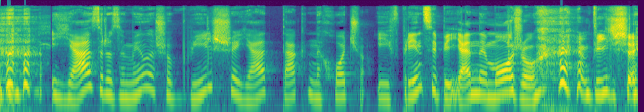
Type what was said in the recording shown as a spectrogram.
І я зрозуміла, що більше я так не хочу. І в принципі я не можу більше.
